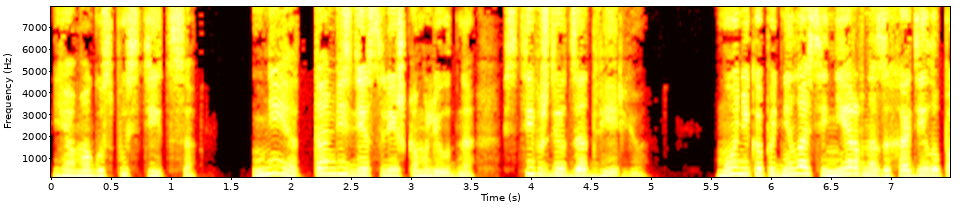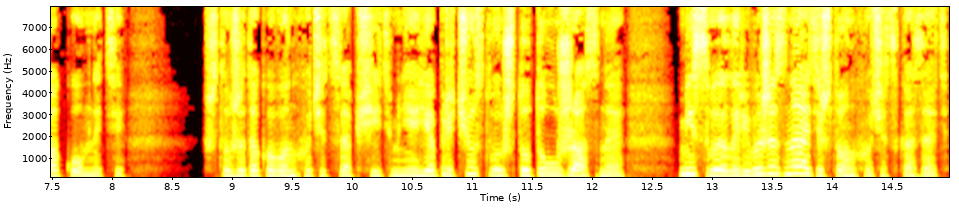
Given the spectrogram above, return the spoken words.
Я могу спуститься». «Нет, там везде слишком людно. Стив ждет за дверью». Моника поднялась и нервно заходила по комнате. Что же такого он хочет сообщить мне? Я предчувствую что-то ужасное. Мисс Веллери, вы же знаете, что он хочет сказать.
